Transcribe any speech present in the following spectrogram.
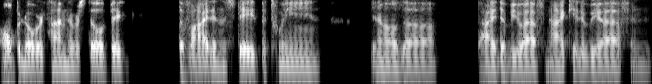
opened overtime, there was still a big divide in the state between, you know, the, the IWF and IKWF and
